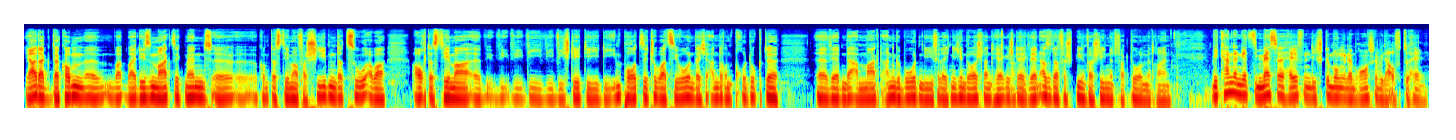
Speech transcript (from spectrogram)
Ja, da, da kommen äh, bei diesem Marktsegment äh, kommt das Thema Verschieben dazu, aber auch das Thema, äh, wie, wie, wie, wie, steht die, die Importsituation, welche anderen Produkte äh, werden da am Markt angeboten, die vielleicht nicht in Deutschland hergestellt okay. werden. Also da verspielen verschiedene Faktoren mit rein. Wie kann denn jetzt die Messe helfen, die Stimmung in der Branche wieder aufzuhellen?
